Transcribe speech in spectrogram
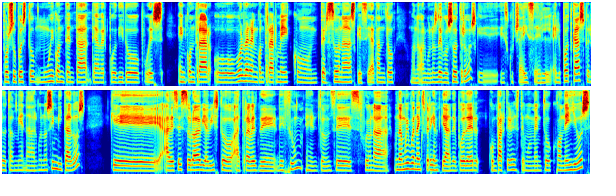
por supuesto, muy contenta de haber podido pues encontrar o volver a encontrarme con personas que sea tanto bueno, algunos de vosotros que escucháis el, podcast, pero también a algunos invitados que a veces solo había visto a través de, Zoom. Entonces fue una, muy buena experiencia de poder compartir este momento con ellos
